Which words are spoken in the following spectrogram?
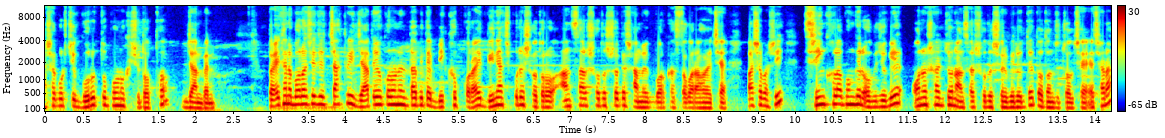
আশা করছি গুরুত্বপূর্ণ কিছু তথ্য জানবেন। তো এখানে বলা হয়েছে যে, চাকরি জাতীয়করণের দাবিতে বিক্ষোভ করায় দিনাজপুরে সতেরো আনসার সদস্যকে সাময়িক বরখাস্ত করা হয়েছে। পাশাপাশি শৃঙ্খলা ভঙ্গের অভিযোগে উনষাট জন আনসার সদস্যের বিরুদ্ধে তদন্ত চলছে। এছাড়া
